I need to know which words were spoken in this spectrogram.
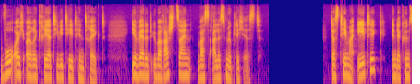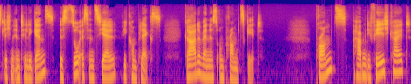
wo euch eure Kreativität hinträgt. Ihr werdet überrascht sein, was alles möglich ist. Das Thema Ethik in der künstlichen Intelligenz ist so essentiell wie komplex, gerade wenn es um Prompts geht. Prompts haben die Fähigkeit,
